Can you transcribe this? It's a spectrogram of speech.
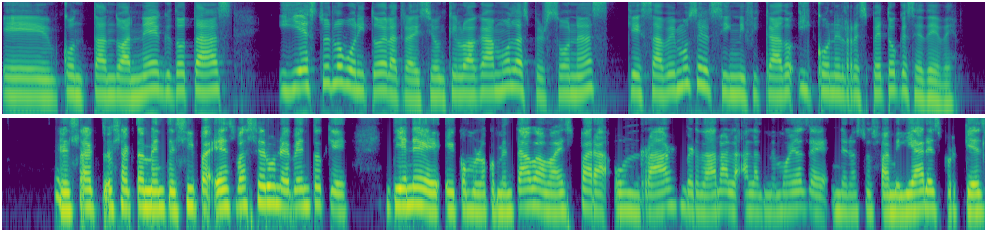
eh, contando anécdotas. Y esto es lo bonito de la tradición, que lo hagamos las personas que sabemos el significado y con el respeto que se debe. Exacto, exactamente. Sí, es, va a ser un evento que tiene, eh, como lo comentaba, es para honrar, ¿verdad?, a, las memorias de, de, nuestros familiares, porque es,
